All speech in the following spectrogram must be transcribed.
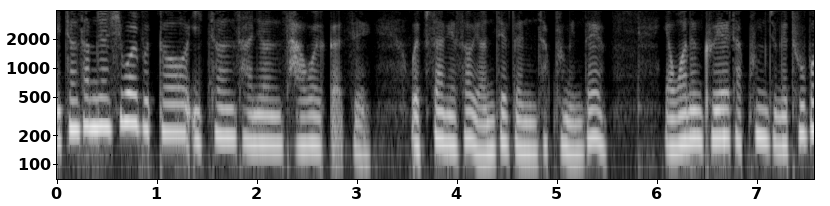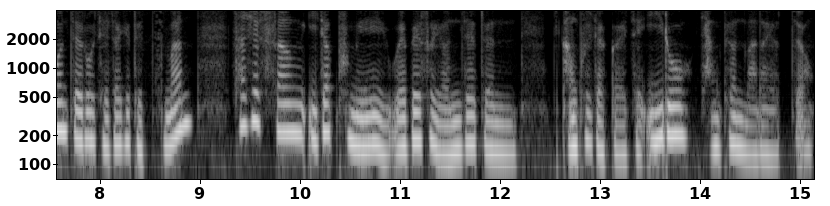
2003년 10월부터 2004년 4월까지 웹상에서 연재된 작품인데 영화는 그의 작품 중에 두 번째로 제작이 됐지만 사실상 이 작품이 웹에서 연재된 강풀 작가의 제1호 장편 만화였죠.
